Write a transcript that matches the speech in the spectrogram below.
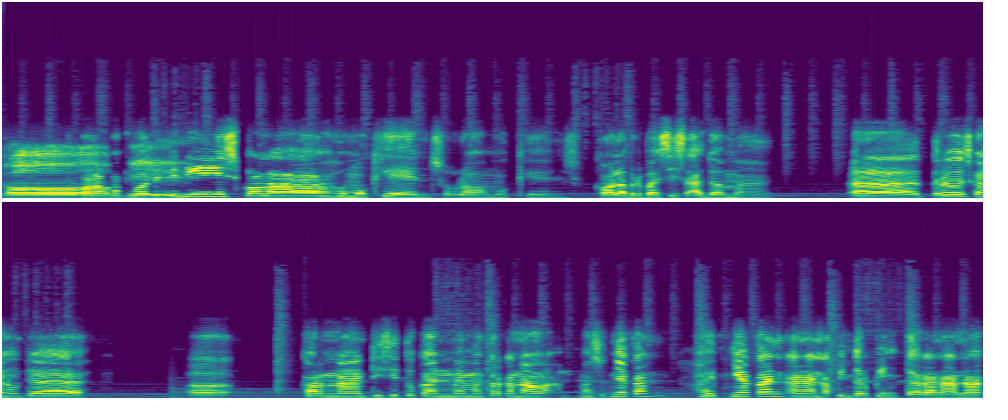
oh Sekolah oke. favorit ini sekolah homogen, sekolah homogen, sekolah berbasis agama. Eh, terus kan udah eh, karena di situ kan memang terkenal, maksudnya kan hype-nya kan anak-anak pinter-pinter, anak-anak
